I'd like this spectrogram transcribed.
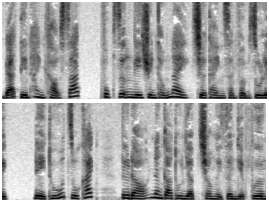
đã tiến hành khảo sát, phục dựng nghề truyền thống này trở thành sản phẩm du lịch để thu hút du khách, từ đó nâng cao thu nhập cho người dân địa phương.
